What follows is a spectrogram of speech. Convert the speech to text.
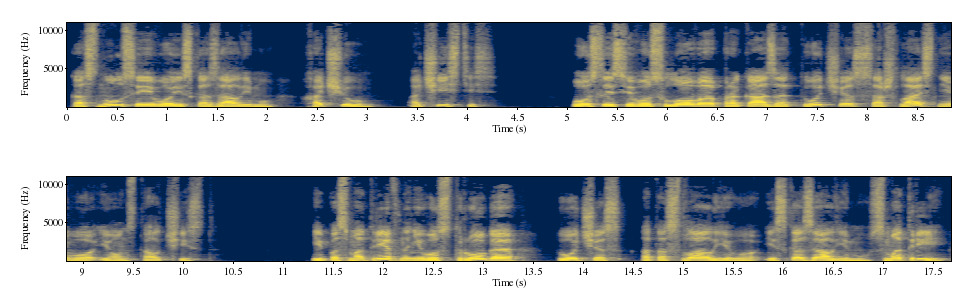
коснулся его и сказал ему, «Хочу, очистись». После сего слова проказа тотчас сошла с него, и он стал чист. И, посмотрев на него строго, тотчас отослал его и сказал ему, «Смотри,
